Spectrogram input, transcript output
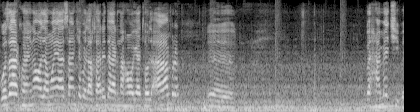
گذر کنن. اینا آدمایی هستن که بالاخره در نهایت الامر به همه چی به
